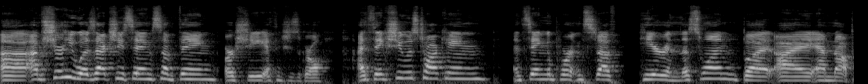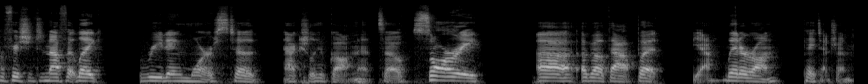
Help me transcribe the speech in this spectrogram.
Uh, I'm sure he was actually saying something, or she, I think she's a girl. I think she was talking and saying important stuff here in this one, but I am not proficient enough at like reading Morse to actually have gotten it. So sorry uh, about that, but yeah, later on, pay attention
